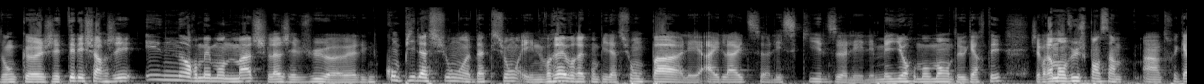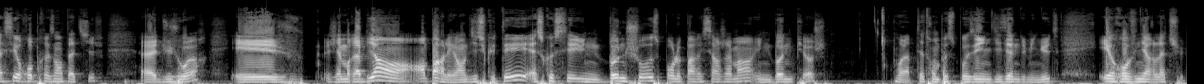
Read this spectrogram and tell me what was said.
Donc euh, j'ai téléchargé énormément de matchs. Là j'ai vu euh, une compilation d'actions et une vraie vraie compilation. Pas les highlights les skills les, les meilleurs moments de Garté j'ai vraiment vu je pense un, un truc assez représentatif du joueur. Et j'aimerais bien en, en parler en discuter. Est-ce que c'est une bonne chose pour le Paris Saint-Germain? Une bonne pioche? Voilà, peut-être on peut se poser une dizaine de minutes et revenir là-dessus.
